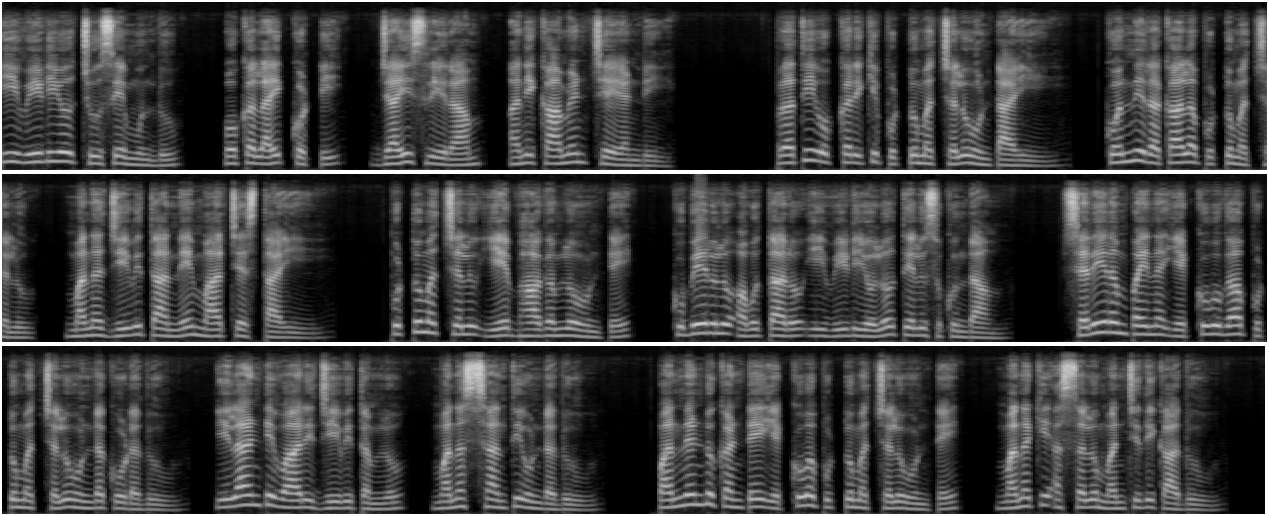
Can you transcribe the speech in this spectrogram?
ఈ వీడియో చూసే ముందు ఒక లైక్ కొట్టి జై శ్రీరామ్ అని కామెంట్ చేయండి. ప్రతి ఒక్కరికి పుట్టుమచ్చలు ఉంటాయి. కొన్ని రకాల పుట్టుమచ్చలు మన జీవితాన్నే మార్చేస్తాయి. పుట్టుమచ్చలు ఏ భాగంలో ఉంటే కుబేరులు అవుతారో ఈ వీడియోలో తెలుసుకుందాం. శరీరంపైన ఎక్కువగా పుట్టుమచ్చలు ఉండకూడదు. ఇలాంటి వారి జీవితంలో మనశ్శాంతి ఉండదు. పన్నెండు కంటే ఎక్కువ పుట్టుమచ్చలు ఉంటే మనకి అస్సలు మంచిది కాదు.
